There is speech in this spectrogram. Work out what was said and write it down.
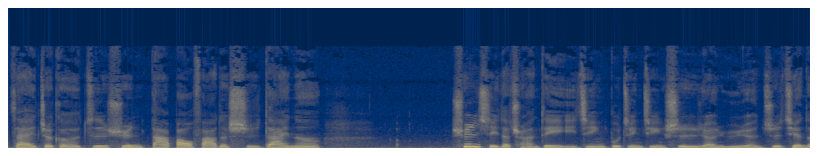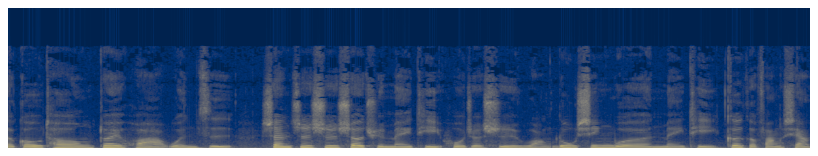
在这个资讯大爆发的时代呢，讯息的传递已经不仅仅是人与人之间的沟通、对话、文字。甚至是社群媒体，或者是网络新闻媒体各个方向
